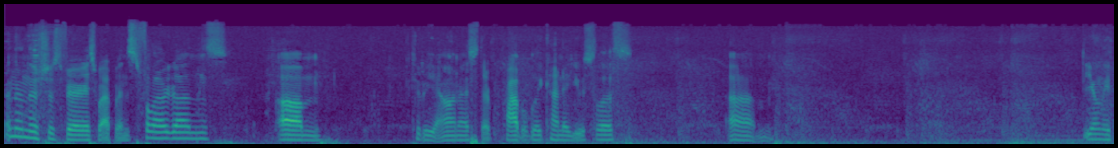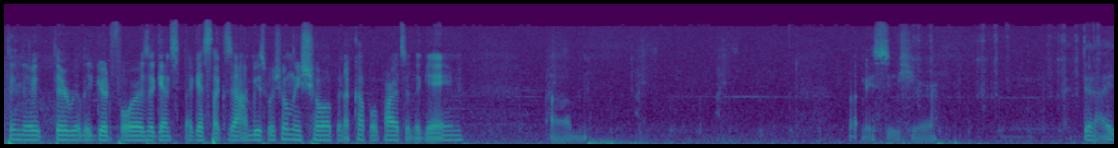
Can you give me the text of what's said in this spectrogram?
And then there's just various weapons. Flare guns, um, to be honest, they're probably kind of useless. Um, the only thing they're, they're really good for is against, I guess, like zombies, which only show up in a couple parts of the game. Um, let me see here. Did I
